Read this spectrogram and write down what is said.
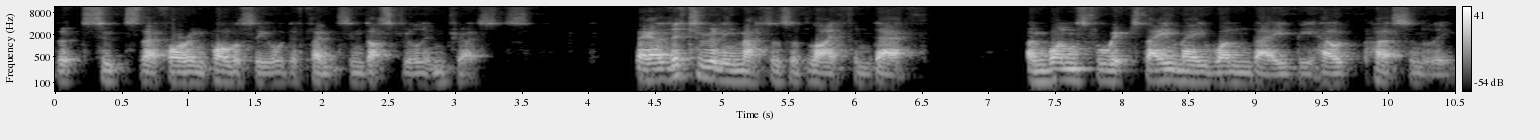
that suits their foreign policy or defense industrial interests. They are literally matters of life and death and ones for which they may one day be held personally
